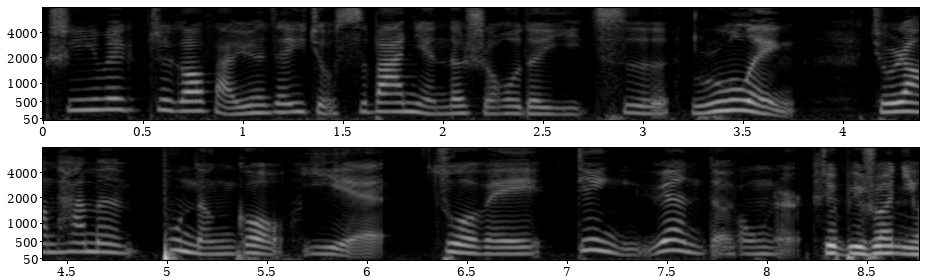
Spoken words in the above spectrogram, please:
是因为最高法院在一九四八年的时候的一次 ruling，就让他们不能够也作为电影院的 owner，就比如说，你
